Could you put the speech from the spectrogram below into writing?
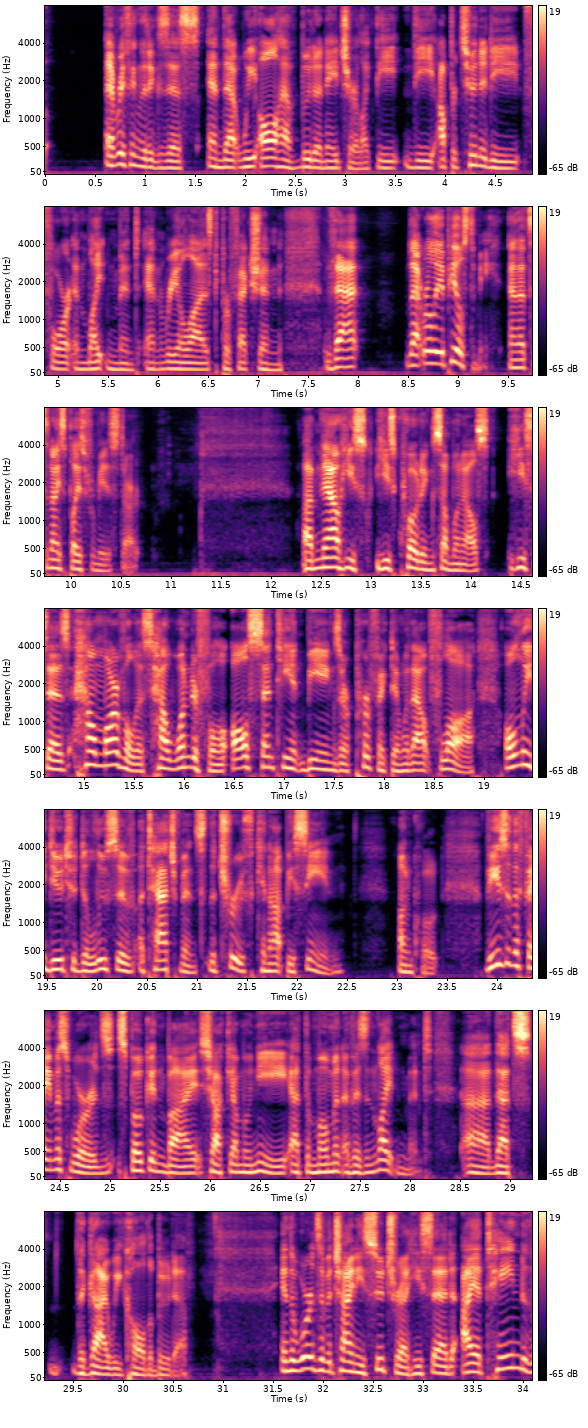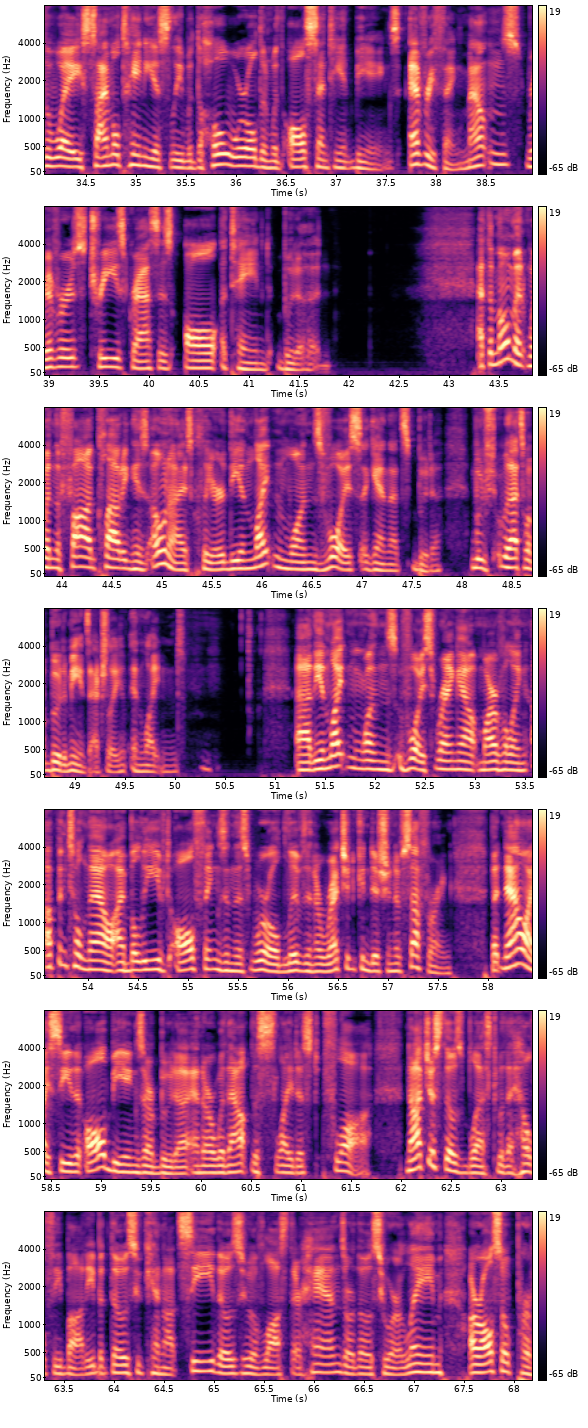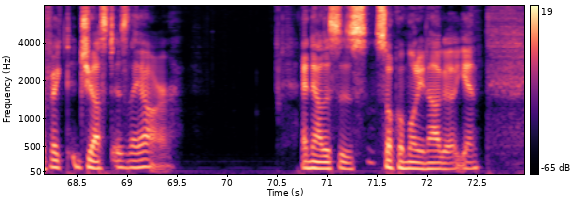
everything that exists and that we all have buddha nature like the the opportunity for enlightenment and realized perfection that that really appeals to me and that's a nice place for me to start Um, now he's he's quoting someone else. He says, "How marvelous, how wonderful! All sentient beings are perfect and without flaw. Only due to delusive attachments, the truth cannot be seen." Unquote. These are the famous words spoken by Shakyamuni at the moment of his enlightenment. Uh, that's the guy we call the Buddha. In the words of a Chinese sutra, he said, I attained the way simultaneously with the whole world and with all sentient beings. Everything, mountains, rivers, trees, grasses, all attained Buddhahood. At the moment when the fog clouding his own eyes cleared, the enlightened one's voice, again, that's Buddha, which, well, that's what Buddha means, actually, enlightened. Uh, the enlightened one's voice rang out, marveling, Up until now, I believed all things in this world lived in a wretched condition of suffering. But now I see that all beings are Buddha and are without the slightest flaw. Not just those blessed with a healthy body, but those who cannot see, those who have lost their hands, or those who are lame, are also perfect just as they are and now this is Soko Morinaga again.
